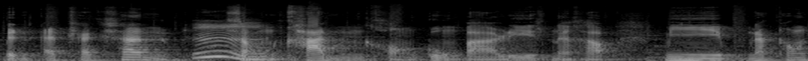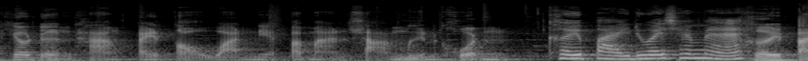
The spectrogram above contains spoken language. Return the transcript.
เป็น attraction อืมสำคัญของกรุงปารีสนะครับ มีนักท่องเที่ยวเดินทางไปต่อวันเนี่ยประมาณ 30,000 คน เคยไปด้วยใช่ไหมเคยไป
